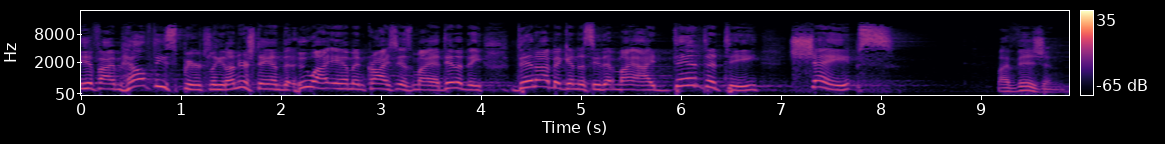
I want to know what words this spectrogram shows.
If I'm healthy spiritually and understand that who I am in Christ is my identity, then I begin to see that my identity shapes my vision.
